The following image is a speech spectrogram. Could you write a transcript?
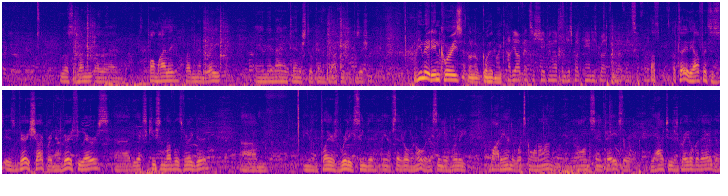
who else? Johnny or uh, Paul Maile, probably number eight, and then nine and ten are still kind of jockeying for position. Have you made inquiries? Oh no, go ahead, Mike. How the offense is shaping up and just what Andy's brought to the offense so far. I'll, I'll tell you, the offense is, is very sharp right now. Very few errors. Uh, the execution level is very good. Um, you know, the players really seem to, you know, I've said it over and over, they seem to have really bought into what's going on and, and they're all on the same page. They're, the attitude is great over there. The,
